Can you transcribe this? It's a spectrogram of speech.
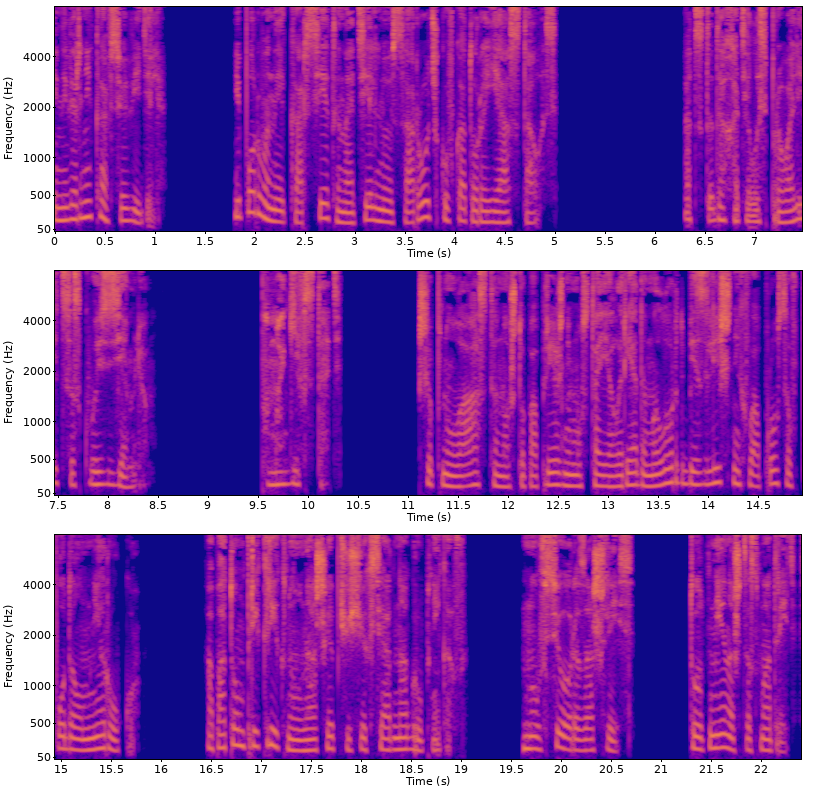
И наверняка все видели. И порванные корсеты, нательную сорочку, в которой я осталась. От стыда хотелось провалиться сквозь землю. «Помоги встать», — шепнула Астону, что по-прежнему стоял рядом, и лорд без лишних вопросов подал мне руку. А потом прикрикнул на шепчущихся одногруппников. «Ну все, разошлись. Тут не на что смотреть».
